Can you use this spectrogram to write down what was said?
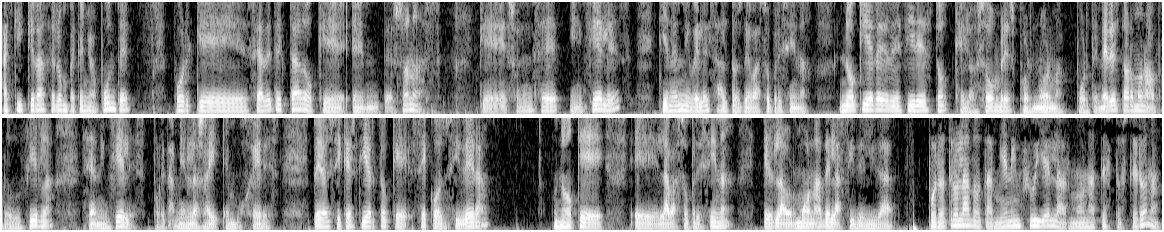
aquí quiero hacer un pequeño apunte porque se ha detectado que en personas que suelen ser infieles tienen niveles altos de vasopresina. No quiere decir esto que los hombres, por norma, por tener esta hormona o producirla, sean infieles, porque también los hay en mujeres. Pero sí que es cierto que se considera no que eh, la vasopresina es la hormona de la fidelidad. Por otro lado, también influye la hormona testosterona,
